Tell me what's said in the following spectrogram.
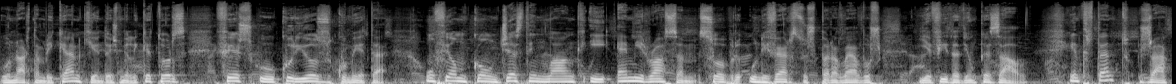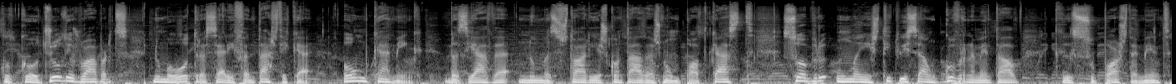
o norte-americano que em 2014 fez O Curioso Cometa, um filme com Justin Long e Amy Rossum sobre universos paralelos e a vida de um casal. Entretanto, já colocou Julia Roberts numa outra série fantástica, Homecoming, baseada numas histórias contadas num podcast sobre uma instituição governamental que supostamente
